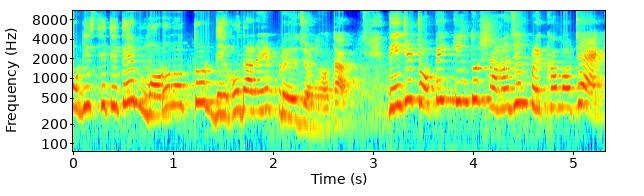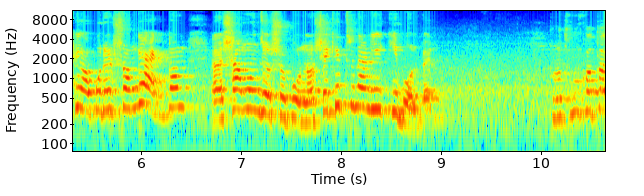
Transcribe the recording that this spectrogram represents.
পরিস্থিতিতে মরণোত্তর দেহদানের প্রয়োজনীয়তা। তিনটি টপিক কিন্তু সামাজিক প্রেক্ষাপটে একে অপরের সঙ্গে একদম সামঞ্জস্যপূর্ণ। সেক্ষেত্রে দাঁড়িয়ে কি বলবেন? প্রথম কথা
